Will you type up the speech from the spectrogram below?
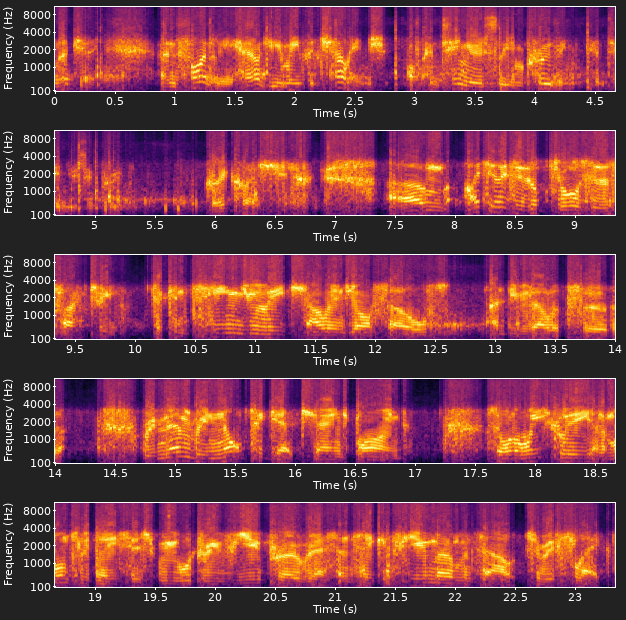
Okay. And finally, how do you meet the challenge of continuously improving continuous improvement? Great question. Um, I think this is up to us as a factory to continually challenge ourselves and develop further, remembering not to get change blind. So on a weekly and a monthly basis, we would review progress and take a few moments out to reflect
